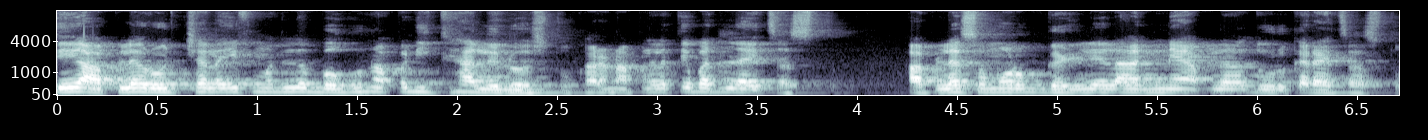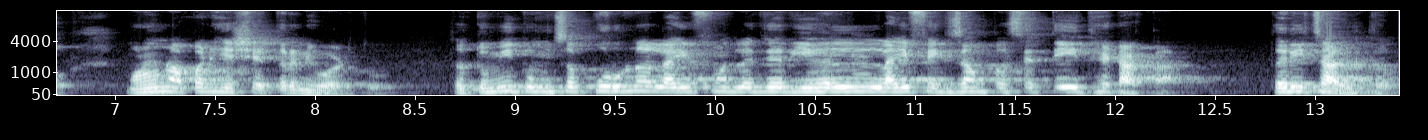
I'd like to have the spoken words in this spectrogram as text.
ते आपल्या रोजच्या लाईफमधलं बघून आपण इथे आलेलो असतो. कारण आपल्याला ते बदलायचं असतं. आपल्यासमोर घडलेला अन्याय आपल्याला दूर करायचा असतो. म्हणून आपण हे क्षेत्र निवडतो. तर तुम्ही तुमचं पूर्ण लाईफमधलं जे रिअल लाईफ एक्झाम्पल्स आहेत ते इथे टाका. तरी चालतं.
